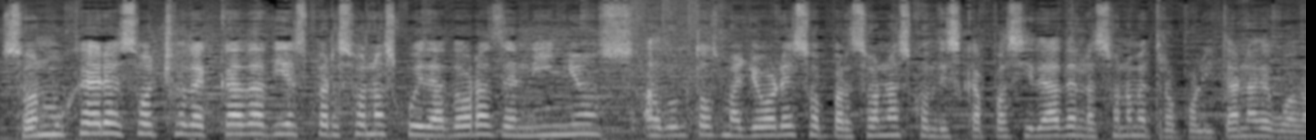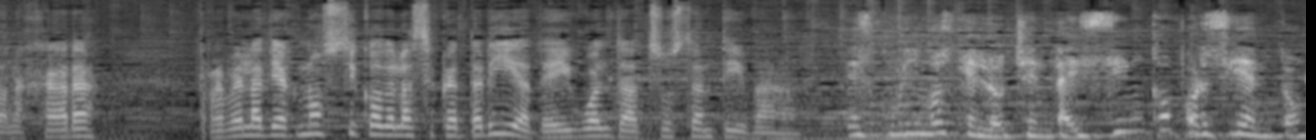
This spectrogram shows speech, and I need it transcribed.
Son mujeres 8 de cada 10 personas cuidadoras de niños, adultos mayores o personas con discapacidad en la zona metropolitana de Guadalajara. Revela diagnóstico de la Secretaría de Igualdad Sustantiva. Descubrimos que el 85%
